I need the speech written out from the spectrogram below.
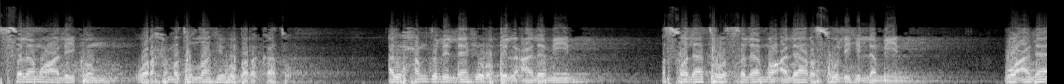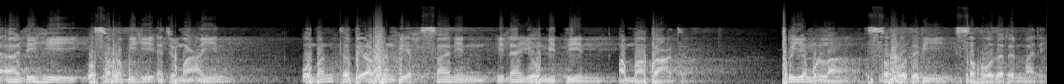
السلام عليكم ورحمة الله وبركاته الحمد لله رب العالمين الصلاة والسلام على رسوله الأمين وعلى آله وصحبه أجمعين ومن تبعهم بإحسان إلى يوم الدين أما بعد പ്രിയമുള്ള സഹോദരി സഹോദരന്മാരെ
